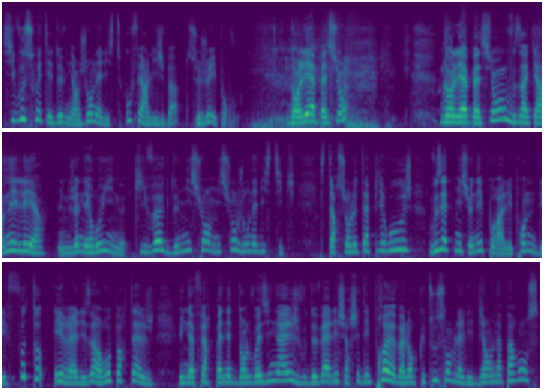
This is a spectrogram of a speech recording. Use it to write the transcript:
Si vous souhaitez devenir journaliste ou faire l'IJBA, ce jeu est pour vous. Dans Léa Passion, dans Léa Passion, vous incarnez Léa, une jeune héroïne qui vogue de mission en mission journalistique. Star sur le tapis rouge, vous êtes missionné pour aller prendre des photos et réaliser un reportage. Une affaire pas nette dans le voisinage, vous devez aller chercher des preuves alors que tout semble aller bien en apparence.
